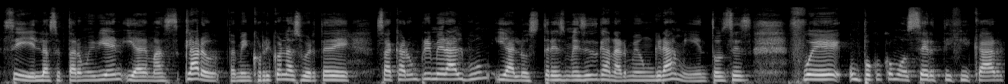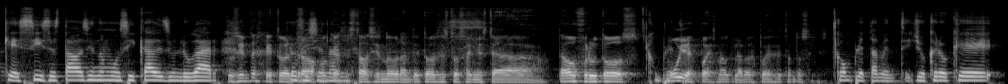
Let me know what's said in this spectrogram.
Sí, lo aceptaron muy bien y además, claro, también corrí con la suerte de sacar un primer álbum y a los tres meses ganarme un Grammy. Entonces fue un poco como certificar que sí se estaba haciendo música desde un lugar. ¿Tú sientes que todo el trabajo que has estado haciendo durante todos estos años te ha dado frutos muy después, ¿no? Claro, después de tantos años. Completamente. Yo creo que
